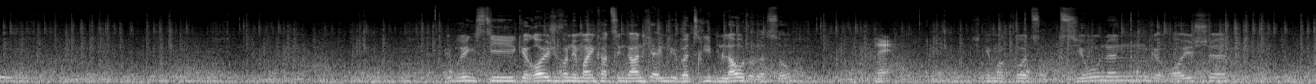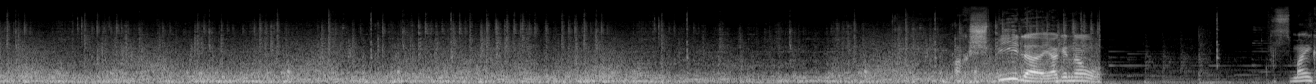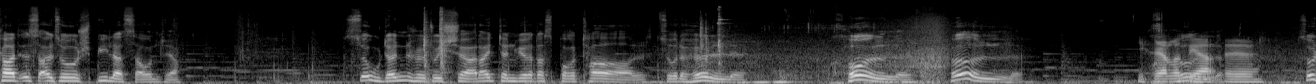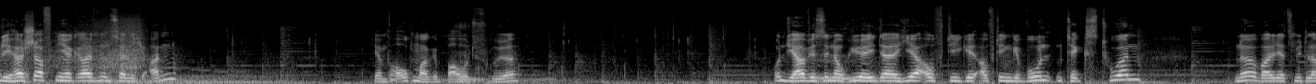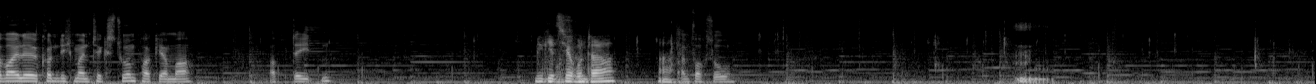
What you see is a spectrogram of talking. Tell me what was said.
Übrigens, die Geräusche von dem Minecart sind gar nicht irgendwie übertrieben laut oder so. Nee. Ich gehe mal kurz Optionen, Geräusche. Ach, Spieler, ja genau. Das Minecart ist also Spielersound, ja. So, dann durchreiten wir das Portal zur Hölle. Hölle. Hölle. Die Hölle der, äh So, die Herrschaften hier greifen uns ja nicht an. Die haben wir auch mal gebaut früher. Und ja, wir sind auch hier wieder hier auf, die, auf den gewohnten Texturen. Ne, weil jetzt mittlerweile konnte ich meinen Texturenpack ja mal updaten. Wie geht's hier runter? Ah. Einfach so.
